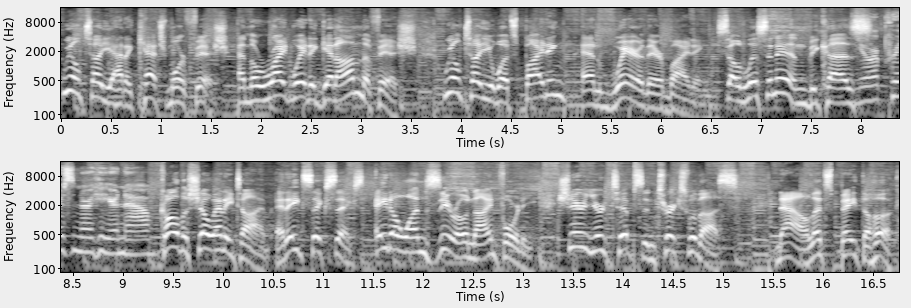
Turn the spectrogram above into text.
We'll tell you how to catch more fish and the right way to get on the fish. We'll tell you what's biting and where they're biting. So listen in because You're a prisoner here now. call the show anytime at 866 801 0940. Share your tips and tricks with us. Now let's bait the hook,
